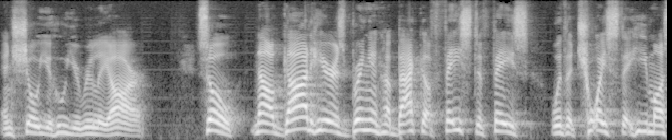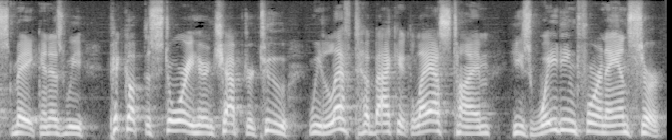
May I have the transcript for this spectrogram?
and show you who you really are. So now God here is bringing Habakkuk face to face with a choice that he must make. And as we pick up the story here in chapter two, we left Habakkuk last time. He's waiting for an answer.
